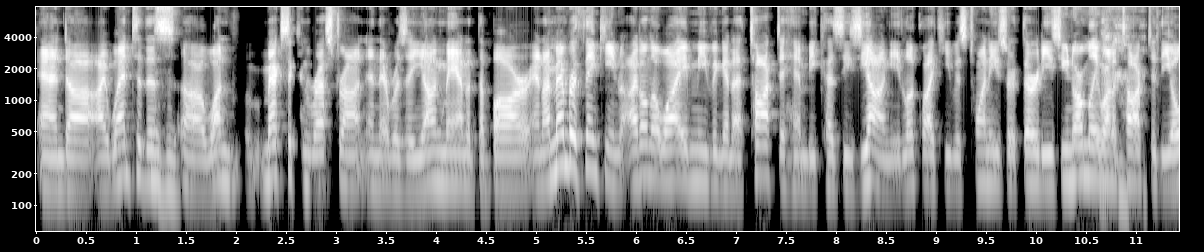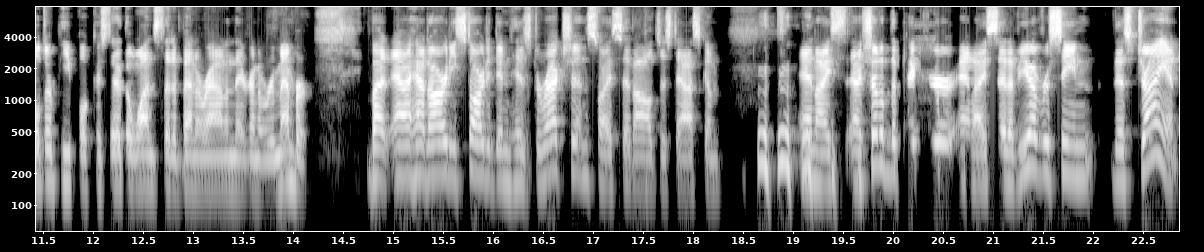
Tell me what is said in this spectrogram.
And uh, I went to this mm-hmm. uh, one Mexican restaurant, and there was a young man at the bar. And I remember thinking, I don't know why I'm even going to talk to him because he's young. He looked like he was 20s or 30s. You normally want to talk to the older people because they're the ones that have been around and they're going to remember. But I had already started in his direction, so I said, I'll just ask him. and I, I showed him the picture and I said, Have you ever seen this giant?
